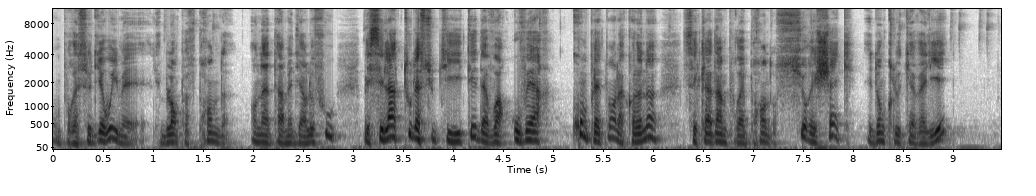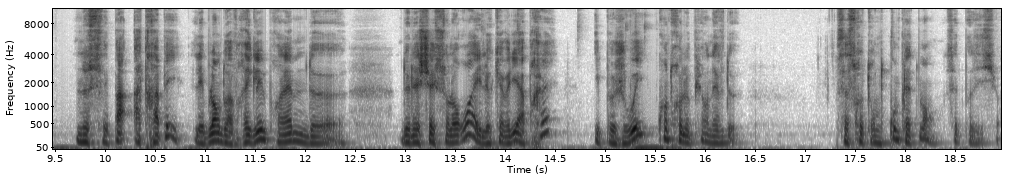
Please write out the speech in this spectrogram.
on pourrait se dire, oui, mais les blancs peuvent prendre en intermédiaire le fou. Mais c'est là toute la subtilité d'avoir ouvert complètement la colonne. C'est que la dame pourrait prendre sur échec, et donc le cavalier ne se fait pas attraper. Les blancs doivent régler le problème de, de l'échec sur le roi, et le cavalier, après, il peut jouer contre le pion en F2. Ça se retourne complètement, cette position.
